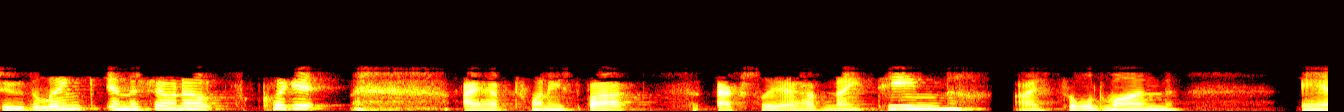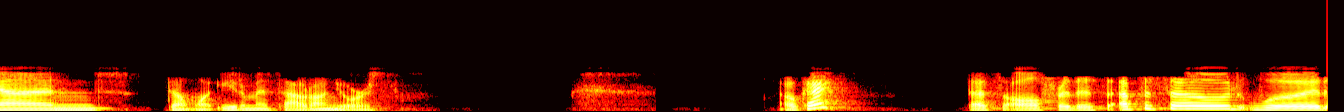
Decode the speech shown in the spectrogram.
to the link in the show notes, click it. I have 20 spots. Actually, I have 19. I sold one and don't want you to miss out on yours. Okay. That's all for this episode. Would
